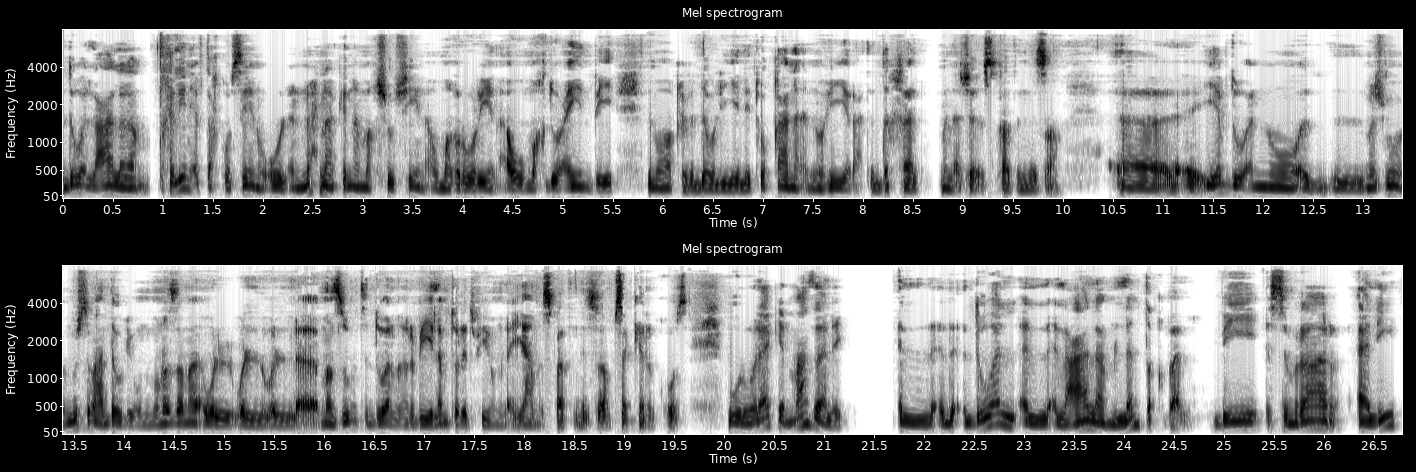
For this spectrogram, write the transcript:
دول العالم خليني أفتح قوسين وأقول انه نحن كنا مغشوشين أو مغرورين أو مخدوعين بالمواقف الدولية اللي توقعنا إنه هي رح تتدخل من أجل إسقاط النظام. آه، يبدو أنه المجتمع الدولي والمنظمة والمنظومه الدول الغربية لم ترد في يوم من الأيام إسقاط النظام. سكر القوس. ولكن مع ذلك الدول العالم لن تقبل باستمرار آلية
